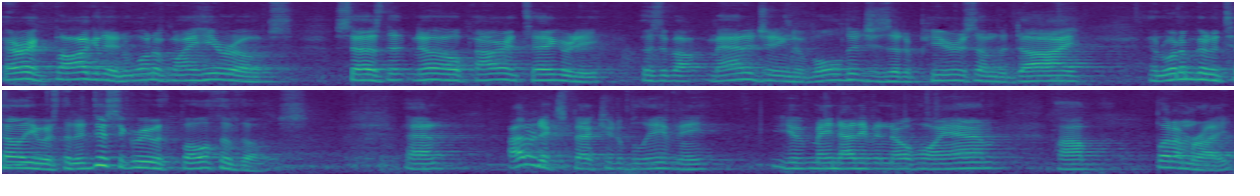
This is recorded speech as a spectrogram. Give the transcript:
Eric Bogatin, one of my heroes, says that no, power integrity is about managing the voltage as it appears on the die. And what I'm going to tell you is that I disagree with both of those. And I don't expect you to believe me. You may not even know who I am, um, but I'm right.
